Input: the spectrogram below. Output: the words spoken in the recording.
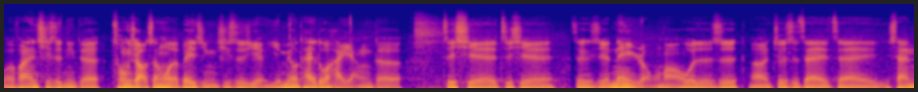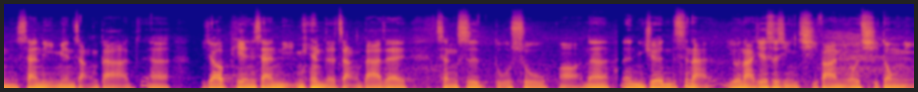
我发现其实你的从小生活的背景其实也也没有太多海洋的这些这些。这些内容哈，或者是呃，就是在在山山里面长大，呃，比较偏山里面的长大，在城市读书啊，那那你觉得是哪有哪些事情启发你或启动你？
